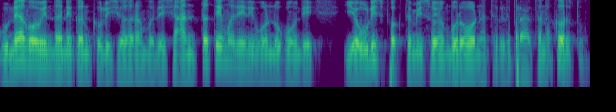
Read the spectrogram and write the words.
गुण्यागोविंदाने कणकवली शहरामध्ये शांततेमध्ये निवडणूक होऊ दे. एवढीच फक्त मी स्वयंभू रवनाथाकडे प्रार्थना करतो.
